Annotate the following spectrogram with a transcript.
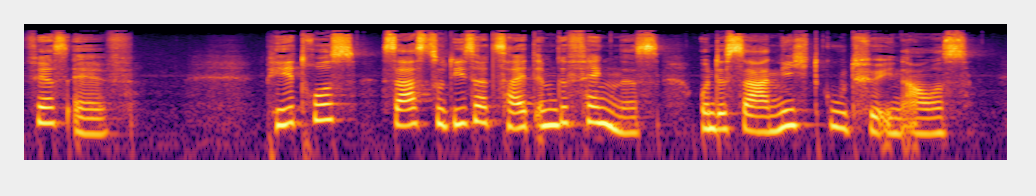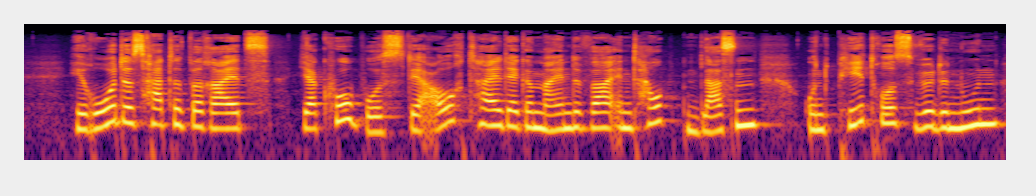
Vers 11. Petrus saß zu dieser Zeit im Gefängnis und es sah nicht gut für ihn aus. Herodes hatte bereits Jakobus, der auch Teil der Gemeinde war, enthaupten lassen und Petrus würde nun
